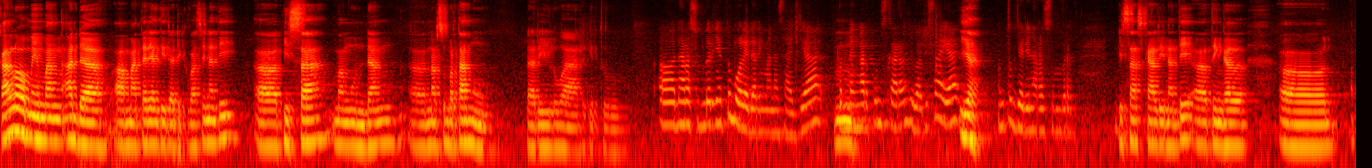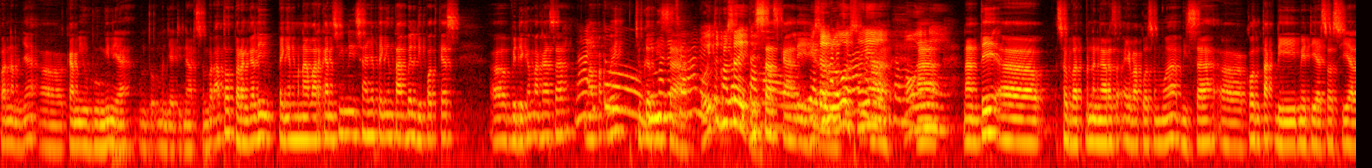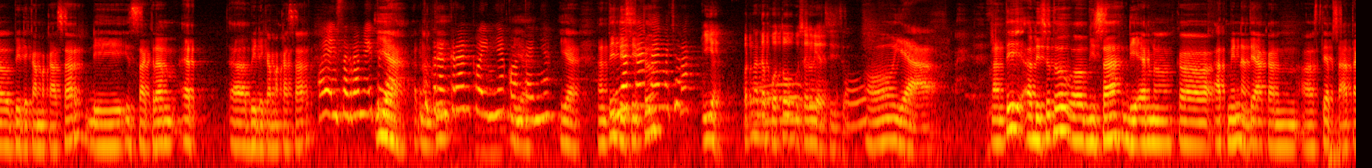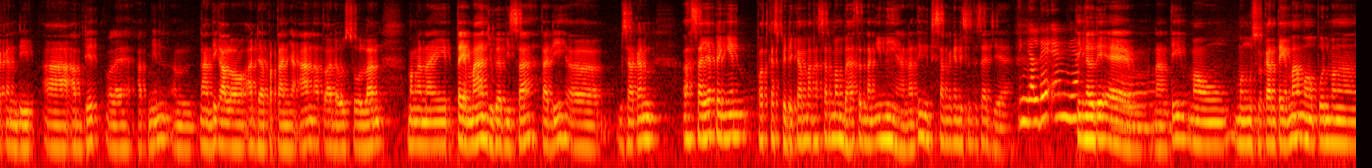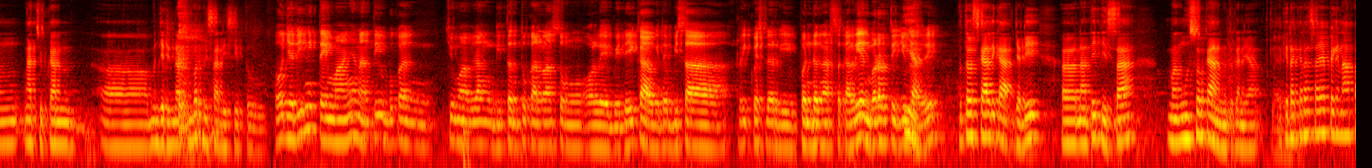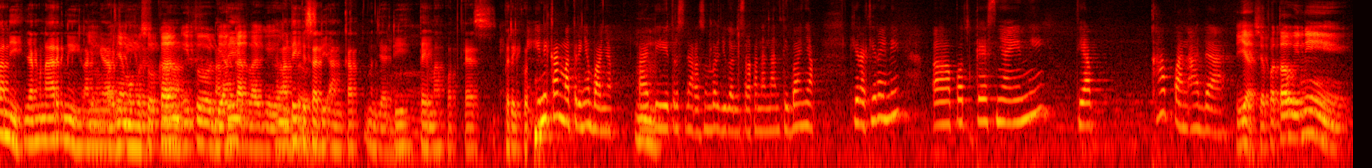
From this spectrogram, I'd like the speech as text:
kalau memang ada eh, materi yang tidak dikuasai nanti eh, bisa mengundang eh, narasumber tamu dari luar gitu. eh, narasumbernya itu boleh dari mana saja, Hmm. pendengar pun sekarang juga bisa ya Iya, untuk jadi narasumber. bisa sekali nanti eh, tinggal eh, apa namanya eh, kami hubungin ya untuk menjadi narasumber atau barangkali pengen menawarkan sini saya pengen tampil di podcast eh, BDK Makassar, Nah Mapak itu juga bisa. caranya Oh, itu bisa itu? Bisa mau? sekali. Ya, Bisa dulu caranya saya mau Ah, ini. nanti eh, sobat pendengar Ewako semua bisa eh, kontak di media sosial BDK Makassar di Instagram at BDK Makassar. Oh ya Instagramnya itu Iya, ya? Itu nanti- keren-keren kok ininya kontennya. Iya, nanti di situ. kan? Iya, pernah ada foto saya lihat situ. Oh. Oh ya. Nanti eh, di situ eh, bisa DM ke admin nanti akan eh, setiap saat akan di eh, update oleh admin. Em, nanti kalau ada pertanyaan atau ada usulan mengenai tema juga bisa tadi eh, misalkan "Ah, saya pengen podcast BDK Makassar membahas tentang ini ya. Nanti disampaikan di situ saja. Tinggal DM ya. Tinggal DM. Nanti mau mengusulkan tema maupun mengajukan eh, menjadi narasumber bisa di situ. Oh jadi ini temanya nanti bukan cuma yang ditentukan langsung oleh BDK gitu bisa request dari pendengar sekalian berarti juga Iya. jadi Betul sekali kak. Jadi eh, nanti bisa mengusulkan gitu kan ya. Kira-kira saya pengen apa nih yang menarik nih yang ini, mengusulkan gitu. itu Nanti- diangkat lagi. Nanti langsung. bisa diangkat menjadi tema podcast berikut. Ini kan materinya banyak Hmm. tadi terus narasumber juga misalkan nanti banyak. Kira-kira ini eh, podcastnya ini tiap kapan ada? Iya, siapa tahu ini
